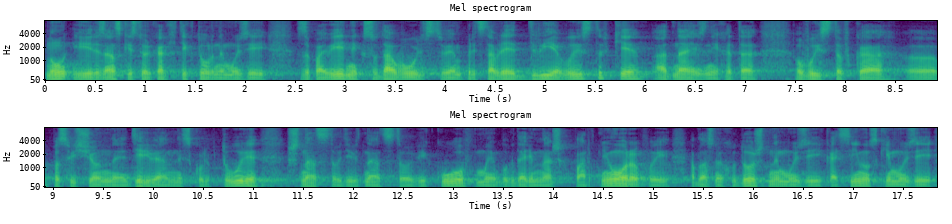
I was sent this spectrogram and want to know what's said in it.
Ну и Рязанский историко-архитектурный музей-заповедник с удовольствием представляет две выставки. Одна из них – это выставка, э, посвященная деревянной скульптуре 16-19 веков. Мы благодарим наших партнеров и областной художественный музей, и Касимовский музей.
